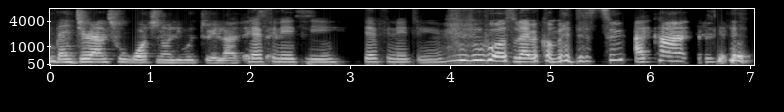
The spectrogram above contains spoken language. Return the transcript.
Nigerians who watch Nollywood to a large extent. Definitely, definitely. Who else would I recommend this to? I can't.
